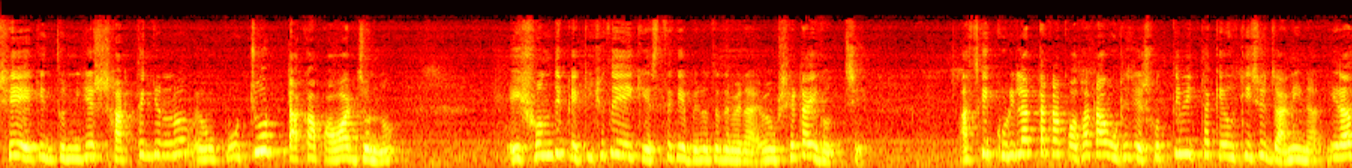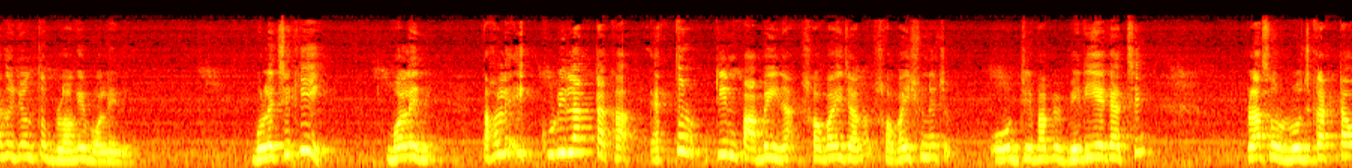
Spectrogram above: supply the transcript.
সে কিন্তু নিজের স্বার্থের জন্য এবং প্রচুর টাকা পাওয়ার জন্য এই সন্দীপকে কিছুতেই এই কেস থেকে বেরোতে দেবে না এবং সেটাই হচ্ছে। আজকে কুড়ি লাখ টাকার কথাটা উঠেছে, সত্যি মিথ্যা কেউ কিছু জানি না। এরা দুজন তো ব্লগে বলেনি। বলেছে কি? বলেনি। তাহলে এই কুড়ি লাখ টাকা এক তো টিন পাবেই না, সবাই জানো, সবাই শুনেছ ওর যেভাবে বেরিয়ে গেছে প্লাস ওর রোজগারটাও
